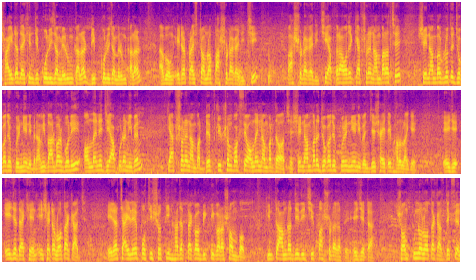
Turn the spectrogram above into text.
শাড়িটা দেখেন যে কলিজা মেরুন কালার, ডিপ কলিজা মেরুন কালার, এবং এটার প্রাইসটা আমরা পাঁচশো টাকায় দিচ্ছি। পাঁচশো টাকায় দিচ্ছি। আপনারা আমাদের ক্যাপশনে নাম্বার আছে, সেই নাম্বারগুলোতে যোগাযোগ করে নিয়ে নেবেন। আমি বারবার বলি, অনলাইনে যে আপুরা নেবেন, ক্যাপশনে নাম্বার ডেসক্রিপশন বক্সে অনলাইন নাম্বার দেওয়া আছে। সেই নাম্বারে যোগাযোগ করে নিয়ে নেবেন যে শাড়িটাই ভালো লাগে। এই যে এই যে দেখেন, এই শাড়িটা লতা কাজ। এটা চাইলে পঁচিশশো, তিন হাজার টাকাও বিক্রি করা সম্ভব। কিন্তু আমরা দিয়ে দিচ্ছি পাঁচশো টাকাতে, এই যেটা। সম্পূর্ণ লতা কাজ দেখছেন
